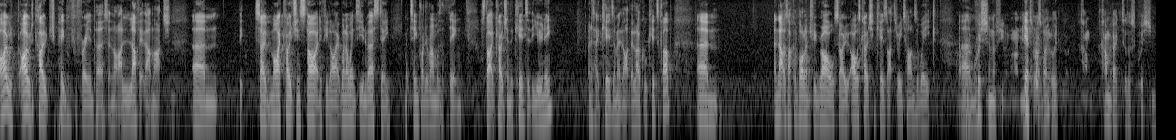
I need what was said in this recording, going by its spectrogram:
I would, I would coach people for free in person. Like, I love it that much. Um, so my coaching started, if you like, when I went to university. When Team Project Run was a thing, I started coaching the kids at the uni. When I say kids, I meant like the local kids club. Um, and that was like a voluntary role. So I was coaching kids like three times a week. Um, a question if you don't mind me yeah, interrupting, Lloyd. Come, come back to this question.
